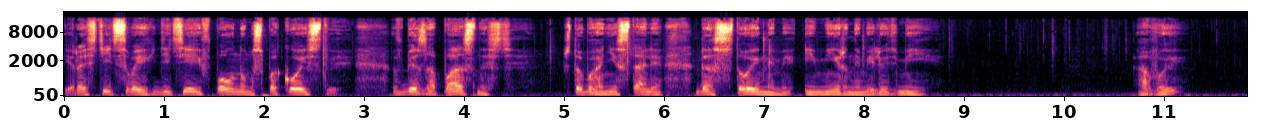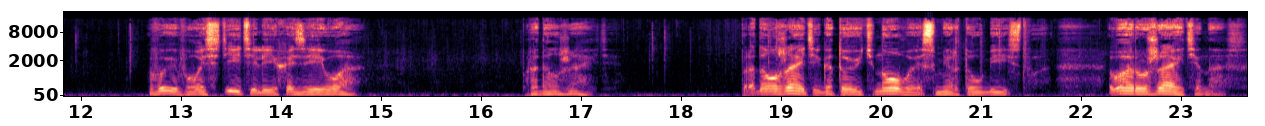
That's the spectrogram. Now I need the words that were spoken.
и растить своих детей в полном спокойствии, в безопасности, чтобы они стали достойными и мирными людьми. А вы? Вы властители и хозяева. Продолжайте. Продолжайте готовить новое смертоубийство. Вооружайте нас.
